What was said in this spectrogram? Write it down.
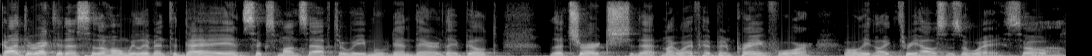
God directed us to the home we live in today. And six months after we moved in there, they built the church that my wife had been praying for, only like three houses away. So. Wow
